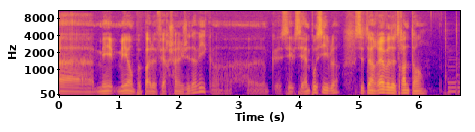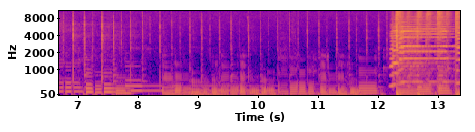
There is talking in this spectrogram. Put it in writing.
Euh, mais, mais on ne peut pas le faire changer d'avis. C'est c'est impossible. C'est un rêve de 30 ans. Là-haut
